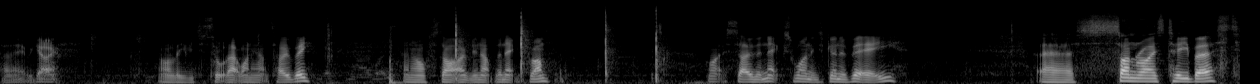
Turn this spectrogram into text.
So there we go. I'll leave you to sort that one out, Toby. And I'll start opening up the next one. Right, so the next one is going to be uh, Sunrise Tea Burst.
